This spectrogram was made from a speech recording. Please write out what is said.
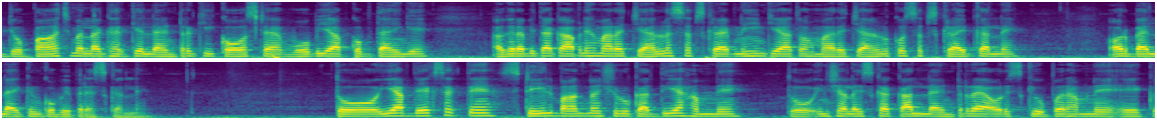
जो पाँच मरला घर के लेंटर की कॉस्ट है, वो भी आपको बताएँगे। अगर अभी तक आपने हमारा चैनल सब्सक्राइब नहीं किया तो हमारे चैनल को सब्सक्राइब कर लें और बेल आइकन को भी प्रेस कर लें। तो ये आप देख सकते हैं स्टील बांधना शुरू कर दिया हमने। तो इन इसका कल लेंटर है और इसके ऊपर हमने एक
